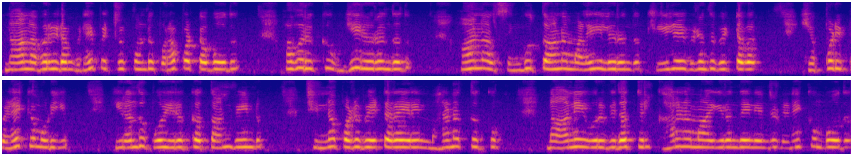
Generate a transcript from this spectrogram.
நான் அவரிடம் விடை பெற்றுக்கொண்டு புறப்பட்ட போது அவருக்கு உயிர் இருந்தது. ஆனால் செங்குத்தான மலையிலிருந்து கீழே விழுந்து விட்டவர். எப்படி பிழைக்க முடியும்? இறந்து போயிருக்கத்தான் வேண்டும். சின்ன பழுவேட்டரையரின் மரணத்துக்கும் நானே ஒரு விதத்தில் காரணமாயிருந்தேன் என்று நினைக்கும் போது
